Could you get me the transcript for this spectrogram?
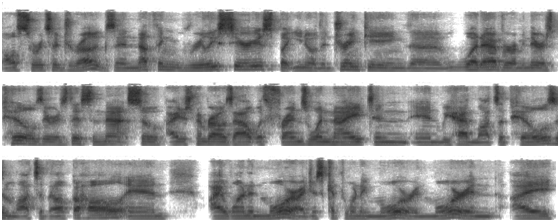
all sorts of drugs and nothing really serious but you know the drinking the whatever. I mean there was pills there was this and that. So i just remember i was out with friends one night and and we had lots of pills and lots of alcohol and i wanted more. I just kept wanting more and more and i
